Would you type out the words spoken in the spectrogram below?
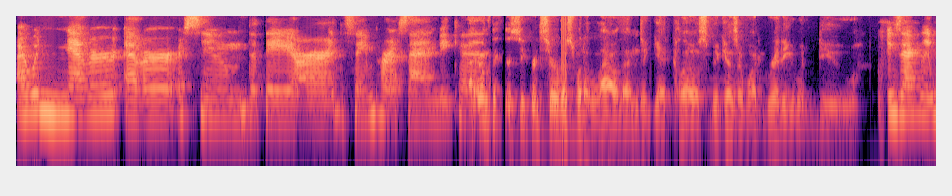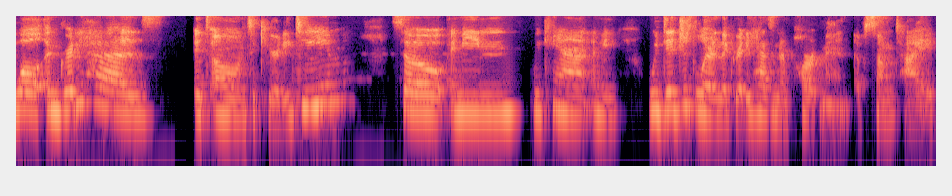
I would never ever assume that they are the same person because I don't think the Secret Service would allow them to get close because of what Gritty would do. exactly. Well, and Gritty has its own security team. So, I mean, we can't, I mean, we did just learn that Gritty has an apartment of some type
